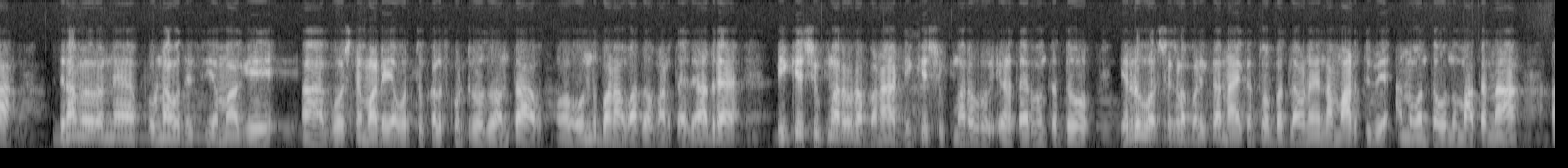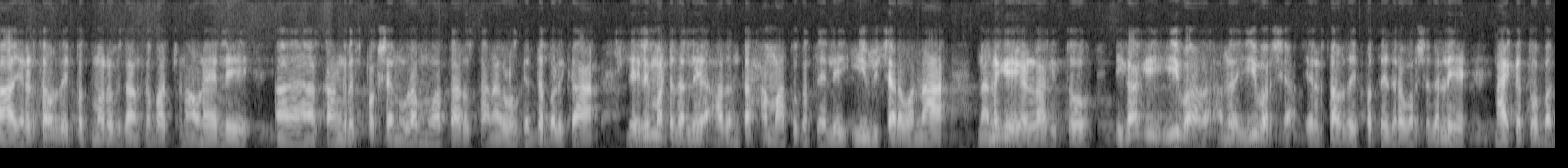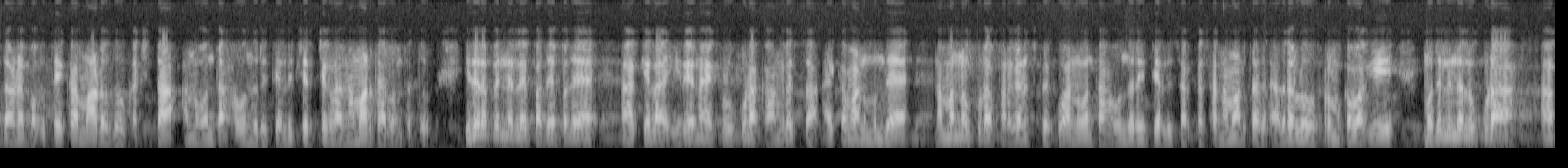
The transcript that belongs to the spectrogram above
ಸಿದ್ದರಾಮಯ್ಯ ಅವರನ್ನೇ ಪೂರ್ಣಾವಧಿ ಸಿಎಂ ಆಗಿ ಘೋಷಣೆ ಮಾಡಿ ಅವತ್ತು ಕಳಿಸ್ಕೊಟ್ಟಿರೋದು ಅಂತ ಒಂದು ಬಣ ವಾದ ಮಾಡ್ತಾ ಇದೆ. ಆದ್ರೆ ಡಿ ಕೆ ಶಿವಕುಮಾರ್ ಅವರ ಬಣ ಡಿ ಕೆ ಶಿವಕುಮಾರ್ ಅವರು ಹೇಳ್ತಾ ಇರುವಂತದ್ದು, ಎರಡು ವರ್ಷಗಳ ಬಳಿಕ ನಾಯಕತ್ವ ಬದಲಾವಣೆಯನ್ನ ಮಾಡ್ತೀವಿ ಅನ್ನುವಂತ ಒಂದು ಮಾತನ್ನ ಎರಡ್ ಸಾವಿರದ ಇಪ್ಪತ್ತ್ ಮೂರು ವಿಧಾನಸಭಾ ಚುನಾವಣೆಯಲ್ಲಿ ಕಾಂಗ್ರೆಸ್ ಪಕ್ಷ ನೂರ ಮೂವತ್ತಾರು ಸ್ಥಾನಗಳು ಗೆದ್ದ ಬಳಿಕ ದೆಹಲಿ ಮಟ್ಟದಲ್ಲಿ ಆದಂತಹ ಮಾತುಕತೆಯಲ್ಲಿ ಈ ವಿಚಾರವನ್ನ ನನಗೆ ಹೇಳಲಾಗಿತ್ತು. ಹೀಗಾಗಿ ಈ ವಾರ ಅಂದ್ರೆ ಈ ವರ್ಷ, ಎರಡ್ ಸಾವಿರದ ಇಪ್ಪತ್ತೈದರ ವರ್ಷದಲ್ಲಿ ನಾಯಕತ್ವ ಬದಲಾವಣೆ ಬಹುತೇಕ ಮಾಡೋದು ಖಚಿತ ಅನ್ನುವಂತಹ ಒಂದು ರೀತಿಯಲ್ಲಿ ಚರ್ಚೆಗಳನ್ನ ಮಾಡ್ತಾ ಇರುವಂತದ್ದು ಇದರ ಬೆನ್ನಲ್ಲೇ ಪದೇ ಪದೇ ಕೆಲ ಹಿರಿಯ ನಾಯಕರು ಕೂಡ ಕಾಂಗ್ರೆಸ್ ಹೈಕಮಾಂಡ್ ಮುಂದೆ ನಮ್ಮನ್ನು ಕೂಡ ಪರಿಗಣಿಸಬೇಕು ಅನ್ನುವಂತಹ ಒಂದು ರೀತಿಯಲ್ಲಿ ಸರ್ಕಸ್ ಅನ್ನ ಮಾಡ್ತಾ ಇದ್ದಾರೆ. ಅದರಲ್ಲೂ ಪ್ರಮುಖವಾಗಿ ಮೊದಲಿಂದಲೂ ಕೂಡ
